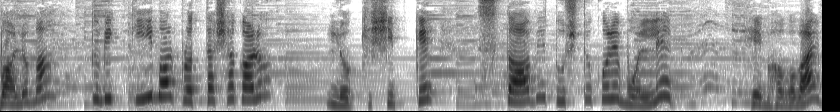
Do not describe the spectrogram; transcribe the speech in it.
বলো, মা, তুমি কি বর প্রত্যাশা করো? লক্ষ্মী শিবকে স্তবে তুষ্ট করে বললেন, হে ভগবান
